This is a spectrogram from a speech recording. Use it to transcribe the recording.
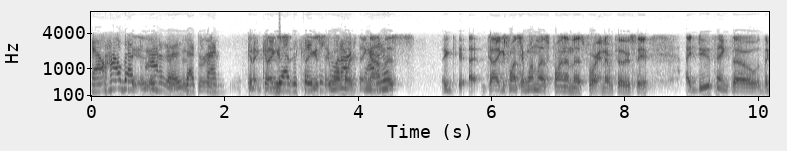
Now, how about Canada? Is that trend? Can I, can I, just, can I just say one more thing on this? I just want to say one last point on this before I hand over to Steve. I do think, though, the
